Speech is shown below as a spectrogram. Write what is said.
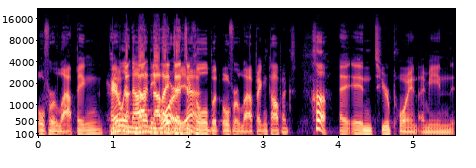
overlapping. you know, Apparently not not, anymore, identical, but overlapping topics. Huh. And to your point, I mean,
